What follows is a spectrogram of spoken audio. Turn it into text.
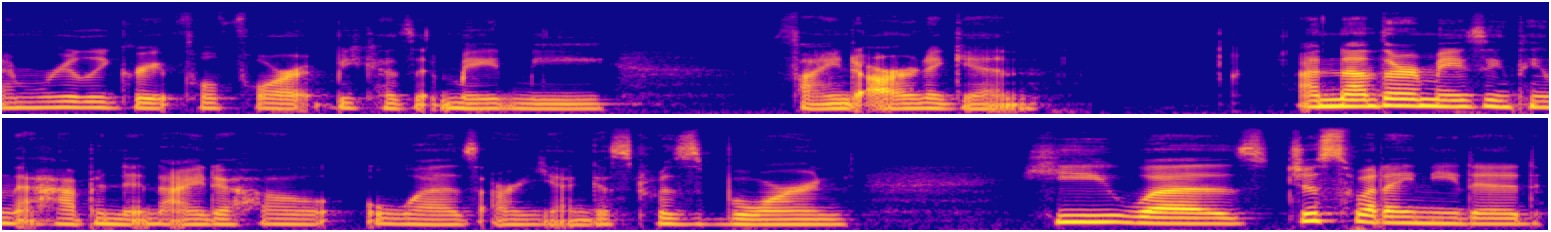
I'm really grateful for it because it made me find art again. Another amazing thing that happened in Idaho was our youngest was born. He was just what I needed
